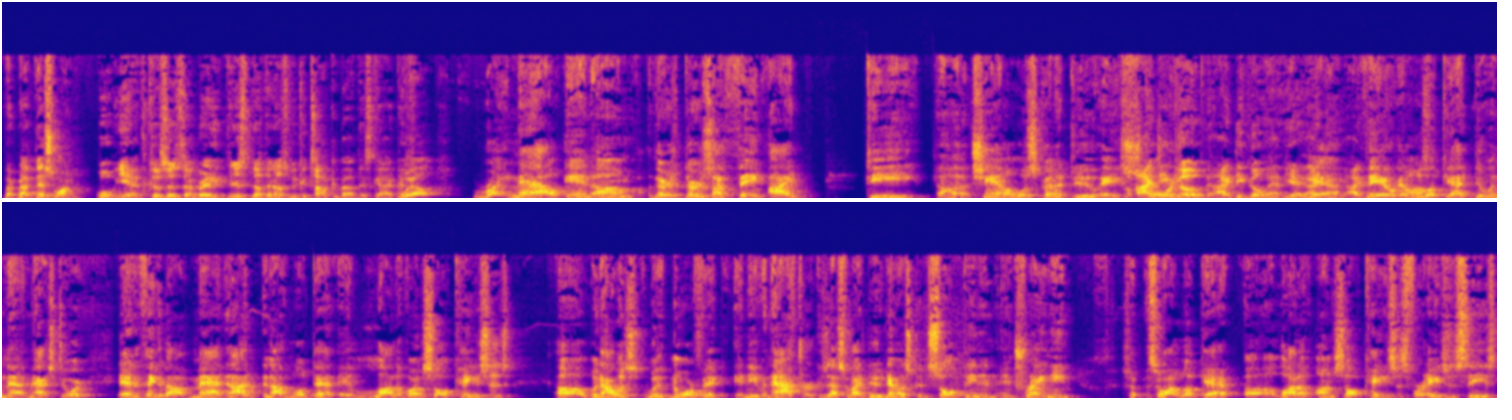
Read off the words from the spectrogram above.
but about this one? Well, yeah, because there's already there's nothing else we could talk about this guy. Well, right now, in um, there's there's I think ID uh, channel was going to do a story. ID Go, the ID Go app, yeah, the Yeah, ID, ID they were going to awesome. look at doing that, Matt Stewart. And the thing about Matt, and I and I've looked at a lot of unsolved cases uh, when I was with Norfolk, and even after, because that's what I do now is consulting and, and training. So, so I look at a, a lot of unsolved cases for agencies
